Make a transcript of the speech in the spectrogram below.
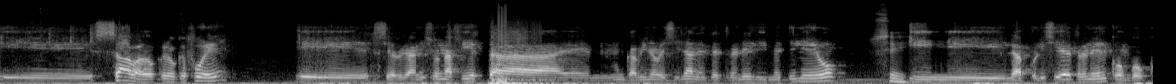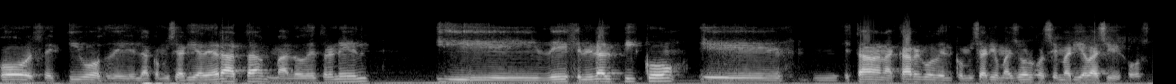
eh, sábado creo que fue, eh, se organizó una fiesta en un camino vecinal entre Trenel y Metileo, y la policía de Trenel convocó efectivos de la comisaría de Arata, malo de Trenel, y de General Pico, eh, que estaban a cargo del comisario mayor José María Vallejos.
